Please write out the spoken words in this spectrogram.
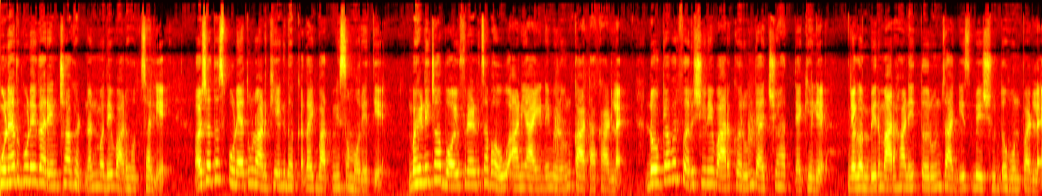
पुण्यात गुन्हेगारींच्या घटनांमध्ये वाढ होत चालली आहे अशातच पुण्यातून आणखी एक धक्कादायक बातमी समोर येते बहिणीच्या बॉयफ्रेंडचा भाऊ आणि आईने मिळून काटा काढलाय. डोक्यावर फरशीने वार करून त्याची हत्या केली आहे या गंभीर मारहाणीत तरुण जागीच बेशुद्ध होऊन पडलाय.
